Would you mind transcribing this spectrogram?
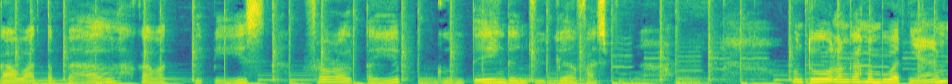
kawat tebal, kawat tipis, floral tape, gunting dan juga vas bunga. Untuk langkah membuatnya,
